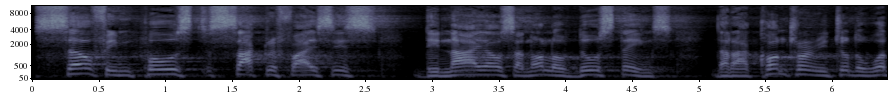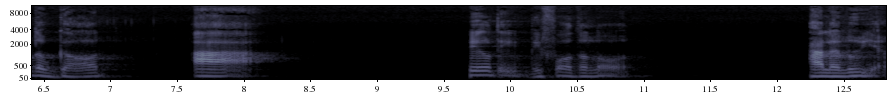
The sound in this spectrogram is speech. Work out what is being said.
self imposed sacrifices denials, and all of those things that are contrary to the Word of God are filthy before the Lord. Hallelujah.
